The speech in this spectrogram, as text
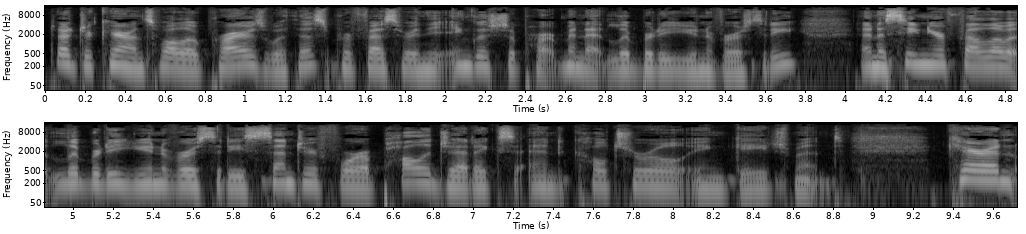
Dr. Karen Swallow Prior is with us, professor in the English department at Liberty University and a senior fellow at Liberty University Center for Apologetics and Cultural Engagement. Karen,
